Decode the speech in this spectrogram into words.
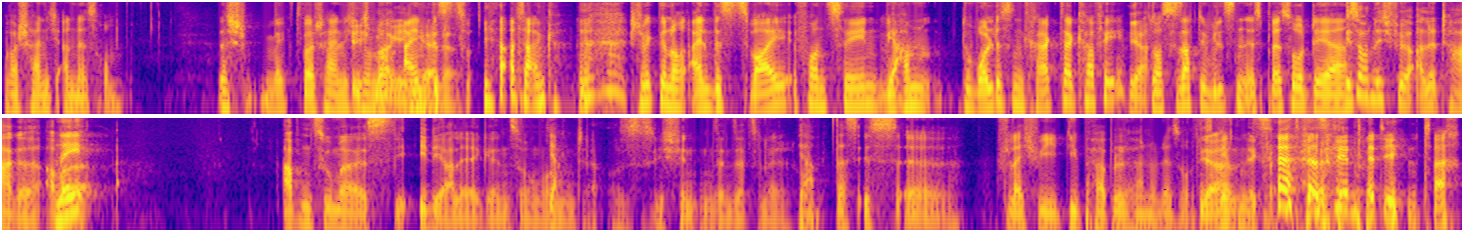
wahrscheinlich andersrum. Das schmeckt wahrscheinlich ich nur noch ein gerne. bis zwei. Ja, danke. Schmeckt nur noch ein bis zwei von zehn. Wir haben, du wolltest einen Charakterkaffee. Ja. Du hast gesagt, du willst einen Espresso, der. Ist auch nicht für alle Tage, aber. Nee, ab und zu mal ist die ideale Ergänzung ja. und ja, ich finde ihn sensationell. Ja, das ist äh, vielleicht wie Deep Purple hören oder so. Das, ja, geht, nicht, das geht nicht jeden Tag.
